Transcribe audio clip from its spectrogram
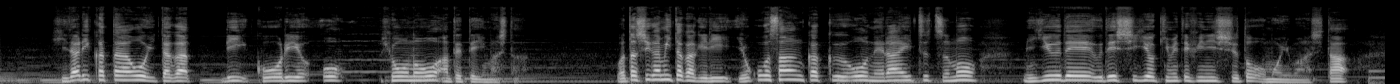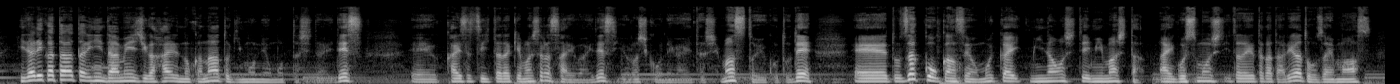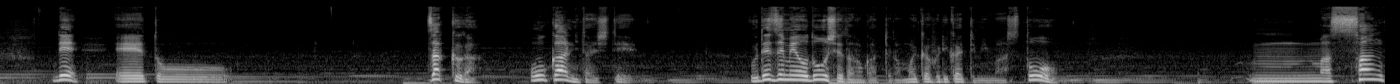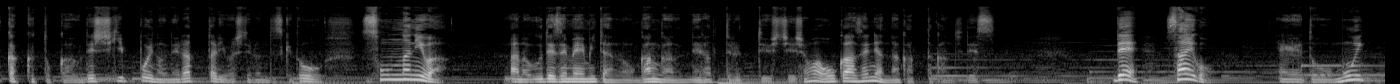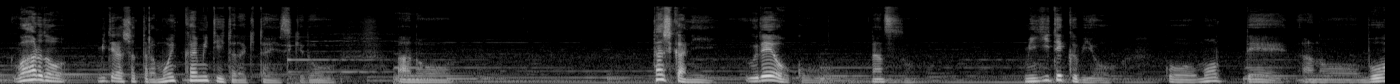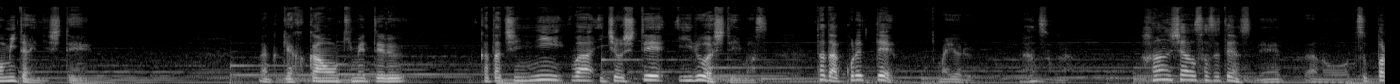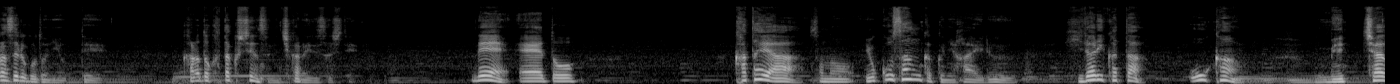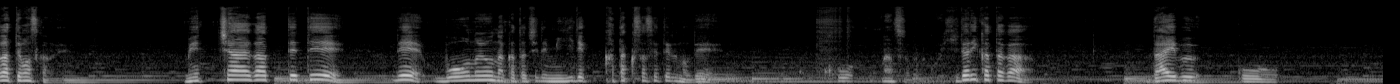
左肩を痛がり、氷を、氷のを当てていました。私が見た限り、横三角を狙いつつも、右腕腕しぎを決めてフィニッシュと思いました。左肩あたりにダメージが入るのかなと疑問に思った次第です。えー、解説いただけましたら幸いです。よろしくお願いいたします。ということで、えっ、ー、と、ザック交換戦をもう一回見直してみました。はい、ご質問していただいた方ありがとうございます。で、えっ、ー、と、ザックがオーカーに対して腕攻めをどうしてたのかっていうのをもう一回振り返ってみますと、うんまあ三角とか腕式っぽいのを狙ったりはしてるんですけどそんなにはあの腕攻めみたいなのをガンガン狙ってるっていうシチュエーションは王冠戦にはなかった感じです。で最後えっ、ー、ともうワールド見てらっしゃったらもう一回見ていただきたいんですけどあの確かに腕をこうなんつうの右手首をこう持ってあの棒みたいにしてなんか逆感を決めてる形には一応しているはしています。ただこれって、まあ、いわゆるなんつうのか反射をさせてるんですね。あの突っ張らせることによって体を硬くしてるんですよね。力入れさせて。でえっ、ー、と肩やその横三角に入る左肩王冠めっちゃ上がってますからね。めっちゃ上がっててで棒のような形で右で硬くさせてるのでこうなんつうのかなこう左肩がだいぶこ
